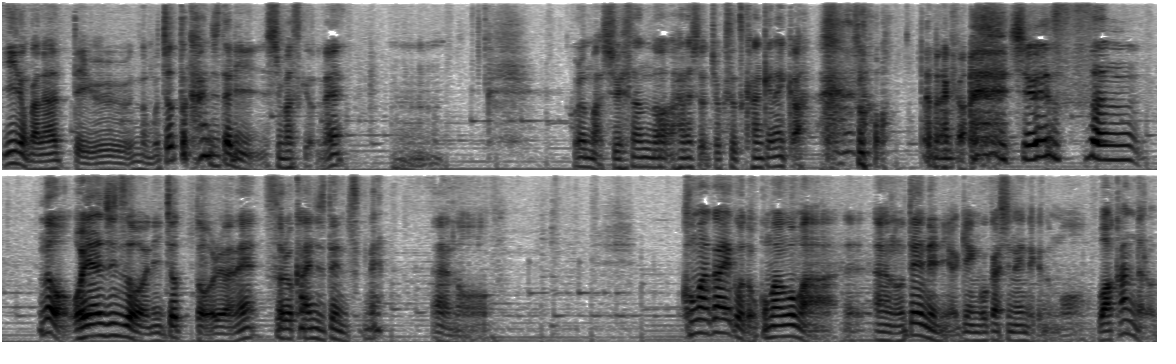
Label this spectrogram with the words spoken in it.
いいのかなっていうのもちょっと感じたりしますけどね。うん。これはまあ周平さんの話と直接関係ないか。ただなんか周平さんの親父像にちょっと俺はねそれを感じてるんですね。あの細かいこと細々あの丁寧には言語化しないんだけども分かんだろっ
